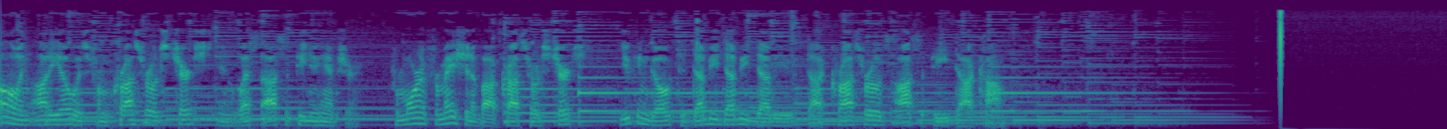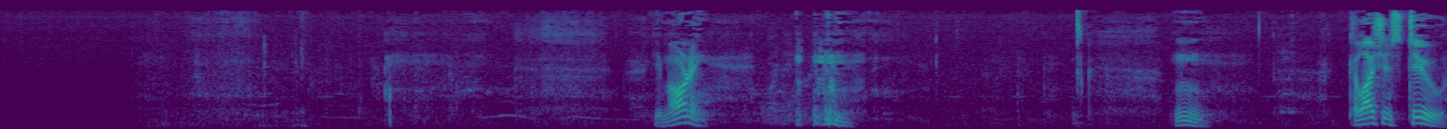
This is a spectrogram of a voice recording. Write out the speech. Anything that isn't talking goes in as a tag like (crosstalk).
following audio is from Crossroads Church in West Ossipee, New Hampshire. For more information about Crossroads Church, you can go to www.crossroadsossipee.com. Good morning. (clears throat) hmm. Colossians 2,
